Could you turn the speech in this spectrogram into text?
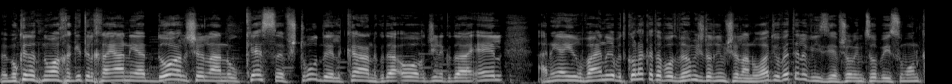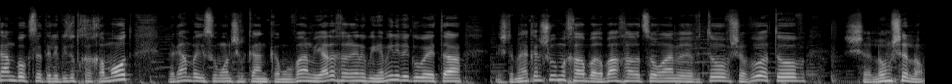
במוקד התנועה חגית אלחייני, הדוא"ל שלנו, כסף, שטרודל, kan.org.il. אני יאיר ויינרב, את כל הכתבות והמשדרים שלנו, רדיו וטלוויזיה, אפשר למצוא ביישומון כאן Box לטלוויזיות חכמות, וגם ביישומון של כאן כמובן. מיד אחרינו בנימיני וגואטה. נשתמע כאן שוב מחר בארבעה אחר הצהריים, ערב טוב, שבוע טוב, שלום שלום.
